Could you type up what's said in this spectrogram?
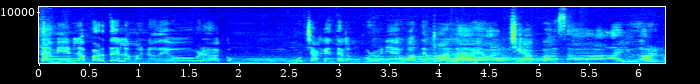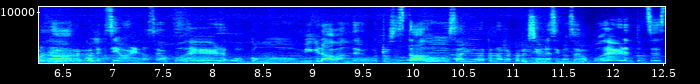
también la parte de la mano de obra, como mucha gente a lo mejor venía de Guatemala a Chiapas a, a ayudar con la recolección y no se va a poder, o cómo migraban de otros estados a ayudar con las recolecciones y no se va a poder. Entonces,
